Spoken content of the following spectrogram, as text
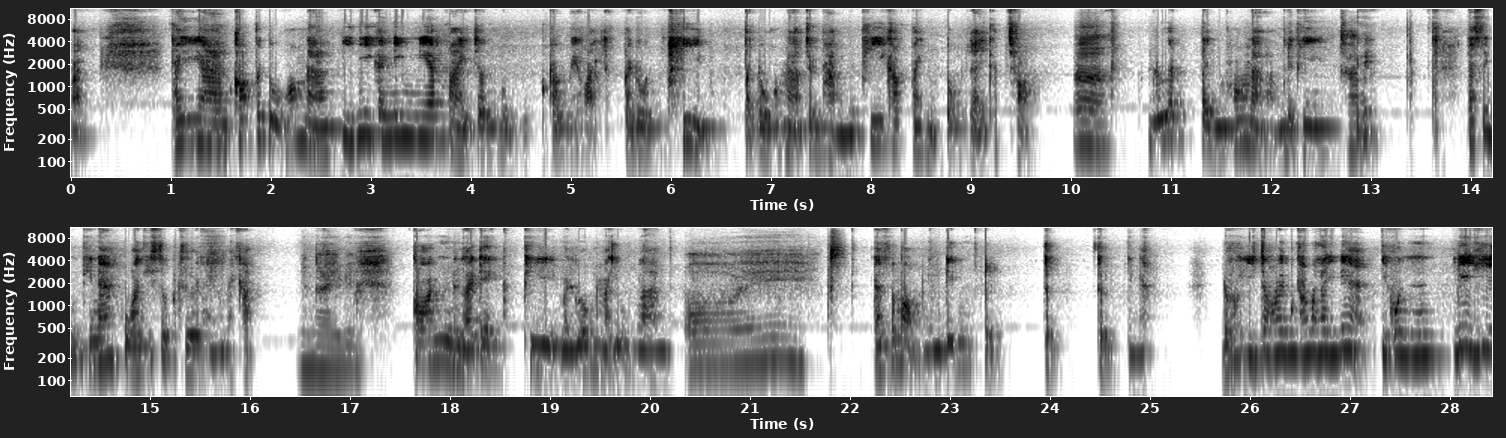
มัน พยายามเคาะประตูห้องน้ำอีนี่ก็นิ่งเงียบไปจนหนูทนไม่ไหวแล้วกระโดดทีบประตูห้องน้ำจนพังพี่เข้าไปหนูตกใจแทบช็อกอ่าเลือดเต็มห้องน้ำเลยพี่ครับ และสิ่งที่น่ากลัวที่สุดคืออะไรรู้ไหมครับ ยังไงพี่ก้อนเนื้อเด็กพี่มันร่วงมาอยู่ข้างล่างโอ้ยและสมองยังดิ้นตึกตึกตึกอย่างเงี้ยแล้วอีจอยมึงทำอะไรเนี่ย อีคนยี่ฮี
